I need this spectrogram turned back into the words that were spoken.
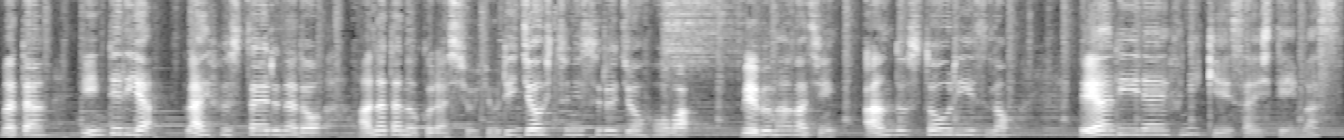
またインテリアライフスタイルなどあなたの暮らしをより上質にする情報は Web マガジンストーリーズのエアリーライフに掲載しています。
